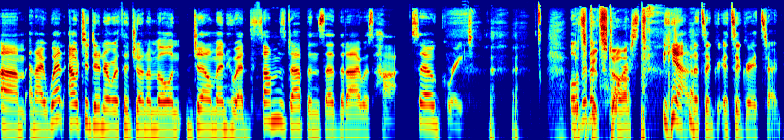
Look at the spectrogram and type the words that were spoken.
Um, and I went out to dinner with a gentleman, gentleman who had thumbs up and said that I was hot. So great. That's a good start. yeah, that's a it's a great start.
